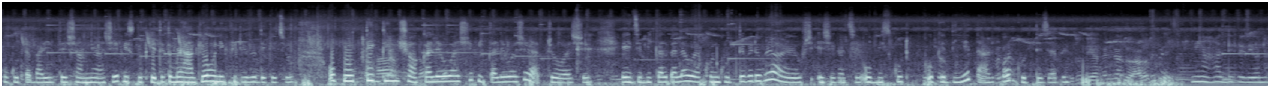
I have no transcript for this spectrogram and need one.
কুকুরটা বাড়িতে সামনে আসে বিস্কুট খেতে তোমরা আগেও অনেক ভিডিওতে দেখেছ। ও প্রত্যেক দিন সকালেও আসে বিকালেও আসে রাত্রেও আসে। এই যে বিকালবেলা ও এখন ঘুরতে বেরোবে আর এসে গেছে। ও বিস্কুট ওকে দিয়ে তারপর ঘুরতে যাবে। না হাত দিতে দিও না।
